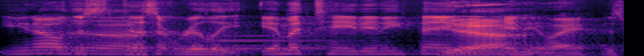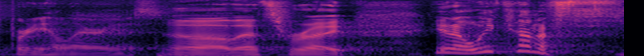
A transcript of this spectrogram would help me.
you know, this doesn't really imitate anything. Yeah. Anyway, it's pretty hilarious. Oh, that's right. You know, we kind of f-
